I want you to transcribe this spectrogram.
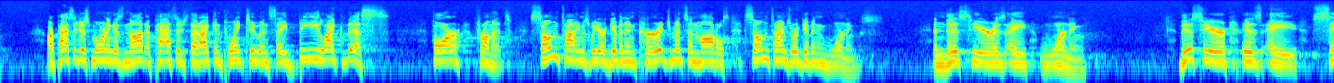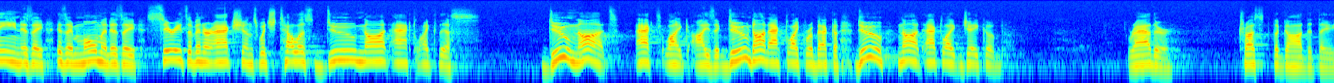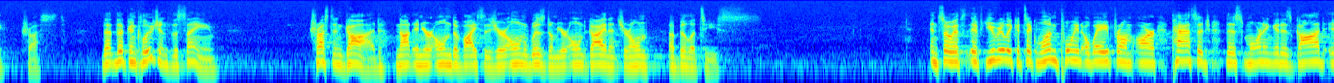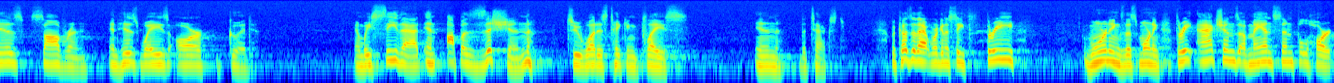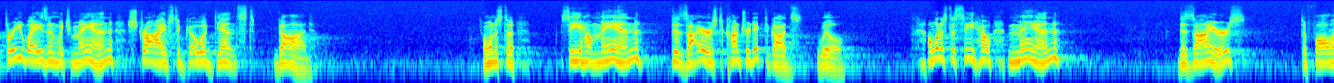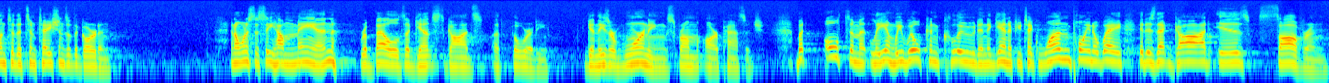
Our passage this morning is not a passage that I can point to and say, be like this. Far from it. Sometimes we are given encouragements and models, sometimes we're given warnings. And this here is a warning. This here is a scene, is a, is a moment, is a series of interactions which tell us do not act like this. Do not act like Isaac. Do not act like Rebekah. Do not act like Jacob. Rather, trust the God that they trust. The, the conclusion's the same. Trust in God, not in your own devices, your own wisdom, your own guidance, your own abilities. And so, if, if you really could take one point away from our passage this morning, it is God is sovereign and his ways are good. And we see that in opposition to what is taking place in the text. Because of that, we're going to see three warnings this morning, three actions of man's sinful heart, three ways in which man strives to go against God. I want us to see how man desires to contradict God's will. I want us to see how man desires to fall into the temptations of the garden. And I want us to see how man rebels against God's authority. Again, these are warnings from our passage. But ultimately, and we will conclude, and again, if you take one point away, it is that God is sovereign.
